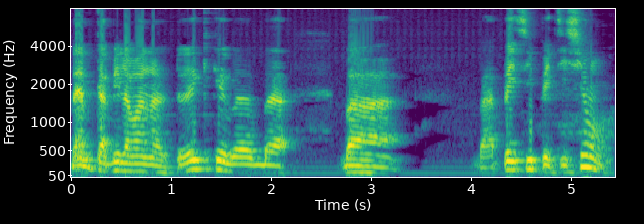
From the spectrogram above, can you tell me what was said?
meme kabila wana toyoki ke bapesi pétition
